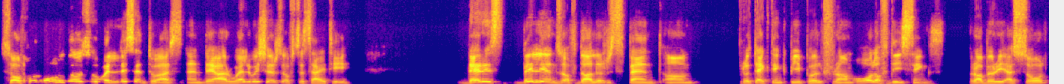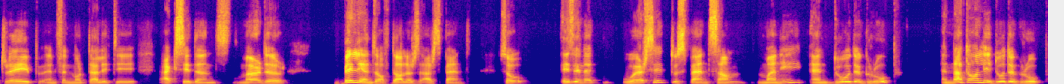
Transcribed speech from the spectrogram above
So, for all those who will listen to us and they are well wishers of society, there is billions of dollars spent on protecting people from all of these things robbery assault rape infant mortality accidents murder billions of dollars are spent. So isn't it worth it to spend some money and do the group? And not only do the group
